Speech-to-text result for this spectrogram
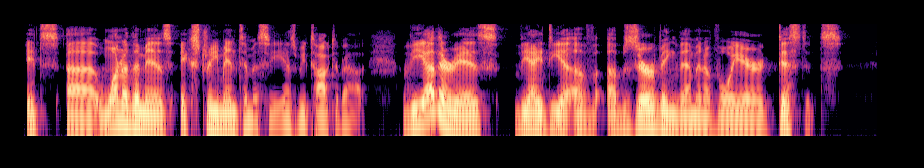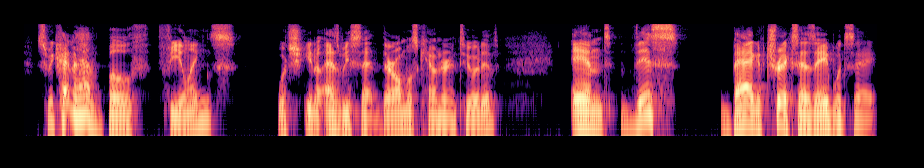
It's uh one of them is extreme intimacy as we talked about. The other is the idea of observing them in a voyeur distance. So we kind of have both feelings which you know as we said they're almost counterintuitive. And this bag of tricks as abe would say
